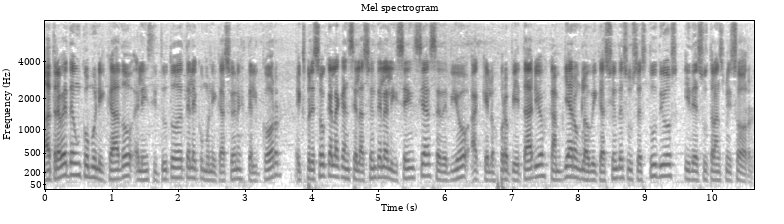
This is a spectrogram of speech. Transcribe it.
A través de un comunicado, el Instituto de Telecomunicaciones Telcor expresó que la cancelación de la licencia se debió a que los propietarios cambiaron la ubicación de sus estudios y de su transmisor.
